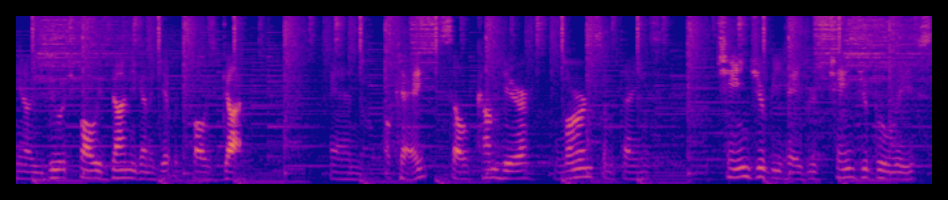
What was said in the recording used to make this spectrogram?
you know, you do what you've always done, you're going to get what you've always got. And okay, so come here, learn some things, change your behaviors, change your beliefs,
